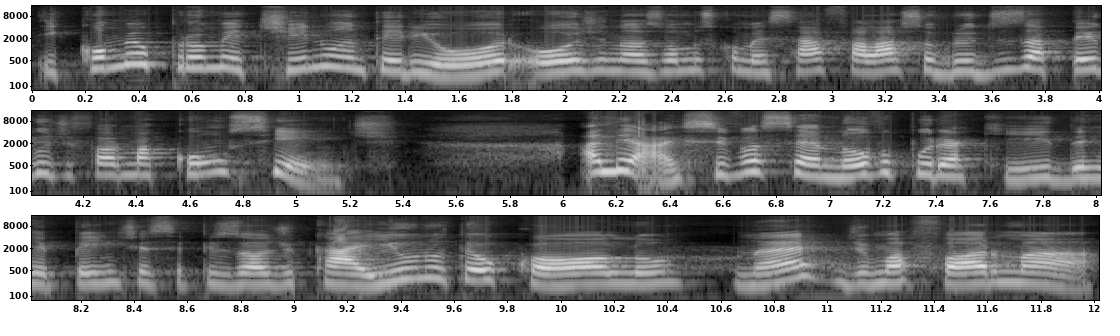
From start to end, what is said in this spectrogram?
e como eu prometi no anterior, hoje nós vamos começar a falar sobre o desapego de forma consciente. Aliás, se você é novo por aqui, de repente esse episódio caiu no teu colo, né? De uma forma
